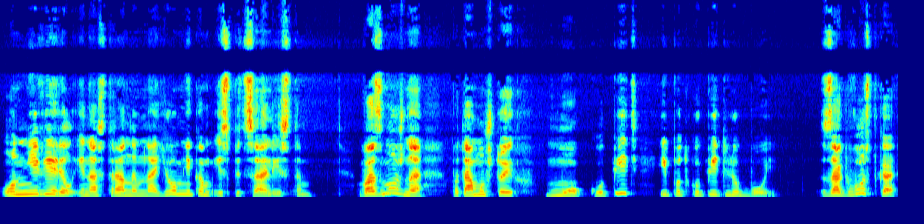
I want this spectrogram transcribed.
Он не верил иностранным наемникам и специалистам. Возможно, потому что их мог купить и подкупить любой. Загвоздка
